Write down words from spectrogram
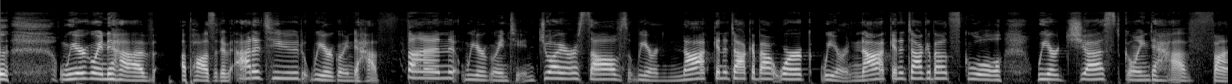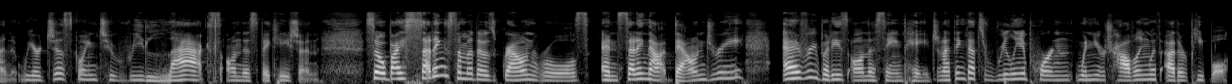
we are going to have a positive attitude. We are going to have fun. We are going to enjoy ourselves. We are not going to talk about work. We are not going to talk about school. We are just going to have fun. We are just going to relax on this vacation. So, by setting some of those ground rules and setting that boundary, everybody's on the same page. And I think that's really important when you're traveling with other people.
